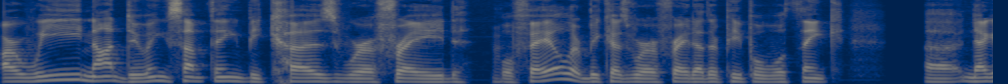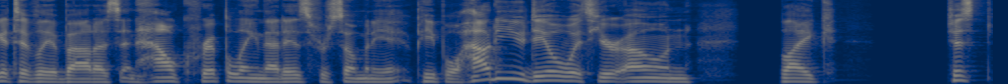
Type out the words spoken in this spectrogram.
are we not doing something because we're afraid we'll fail or because we're afraid other people will think uh, negatively about us and how crippling that is for so many people. How do you deal with your own, like, just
